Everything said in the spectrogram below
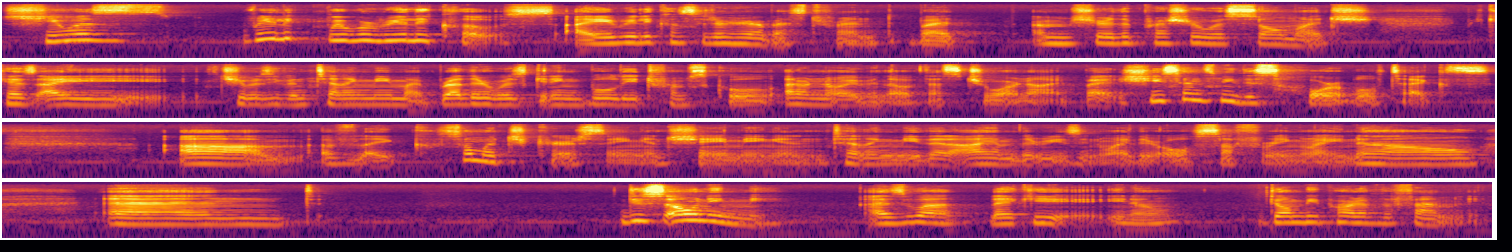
she was really we were really close. I really consider her a best friend, but I'm sure the pressure was so much because I she was even telling me my brother was getting bullied from school. I don't know even though if that's true or not, but she sends me this horrible text. Um, of like so much cursing and shaming and telling me that I am the reason why they're all suffering right now and disowning me as well. Like, you, you know, don't be part of the family.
